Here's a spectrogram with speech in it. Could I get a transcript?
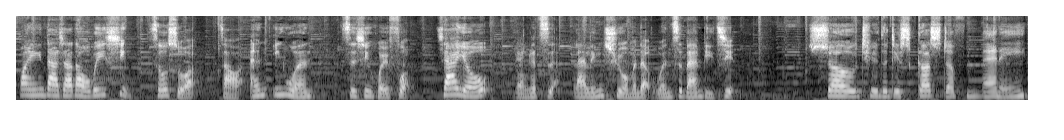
欢迎大家到微信搜索“早安英文”，私信回复“加油”两个字来领取我们的文字版笔记。 So, to the disgust of many,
